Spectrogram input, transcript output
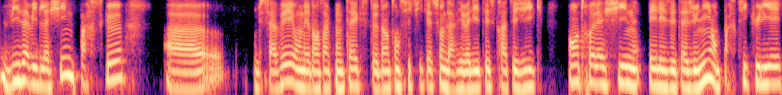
vis-à-vis de la Chine parce que, euh, vous le savez, on est dans un contexte d'intensification de la rivalité stratégique entre la Chine et les États-Unis, en particulier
